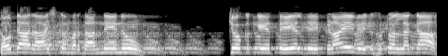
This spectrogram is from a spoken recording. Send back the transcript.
ਕੌਡਾ ਰਾਸ਼ਕ ਮਰਦਾਨੇ ਨੂੰ ਚੁੱਕ ਕੇ ਤੇਲ ਦੇ ਕੜਾਏ ਵਿੱਚ ਸੁੱਟਣ ਲੱਗਾ।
